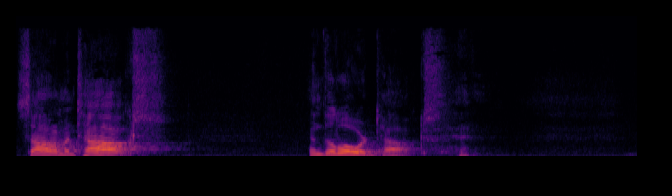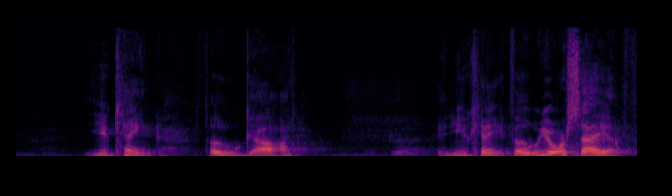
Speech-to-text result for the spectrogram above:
Solomon talks, and the Lord talks. you can't fool God, and you can't fool yourself.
